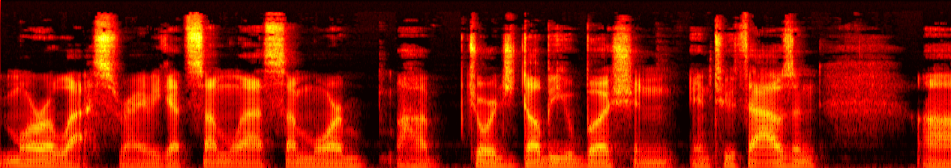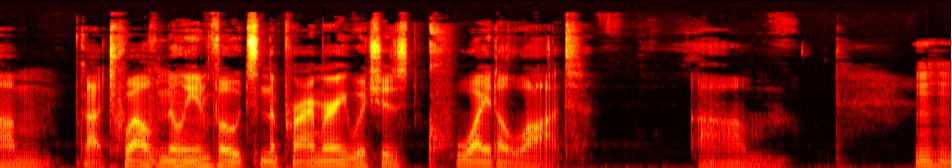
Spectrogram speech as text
more or less, right? We got some less, some more. Uh, George W. Bush in, in 2000 um, got 12 mm-hmm. votes in the primary, which is quite a lot. Um, mm-hmm.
